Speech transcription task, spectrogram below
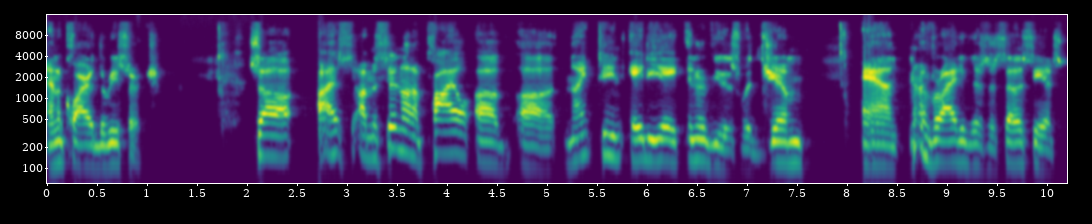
and acquired the research. So I, am sitting on a pile of uh, 1988 interviews with Jim and a variety of his associates,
